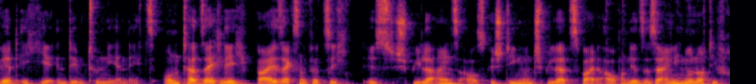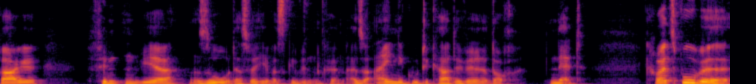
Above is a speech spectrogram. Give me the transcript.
werde ich hier in dem Turnier nichts. Und tatsächlich, bei 46 ist Spieler 1 ausgestiegen und Spieler 2 auch. Und jetzt ist ja eigentlich nur noch die Frage, finden wir so, dass wir hier was gewinnen können. Also eine gute Karte wäre doch nett. Kreuz Bube,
